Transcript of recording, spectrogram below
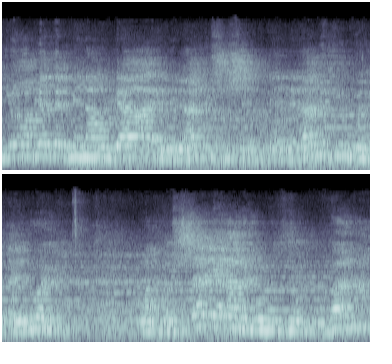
yo había terminado ya en el año, en el año 59, cuando estalla la revolución cubana,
